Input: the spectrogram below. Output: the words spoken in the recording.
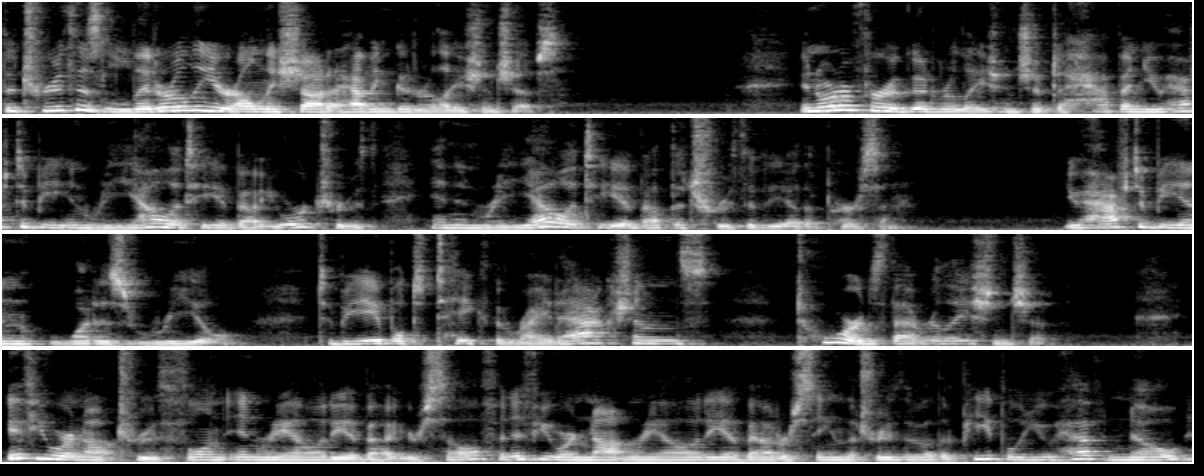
The truth is literally your only shot at having good relationships. In order for a good relationship to happen, you have to be in reality about your truth and in reality about the truth of the other person. You have to be in what is real to be able to take the right actions towards that relationship. If you are not truthful and in reality about yourself, and if you are not in reality about or seeing the truth of other people, you have no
